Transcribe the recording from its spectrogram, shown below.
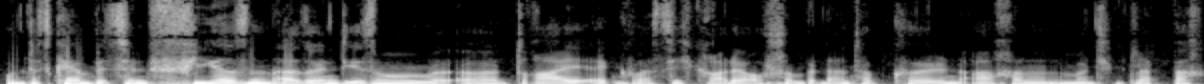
Und das Camp ist in Viersen, also in diesem äh, Dreieck, was ich gerade auch schon benannt habe, Köln, Aachen, Mönchengladbach.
